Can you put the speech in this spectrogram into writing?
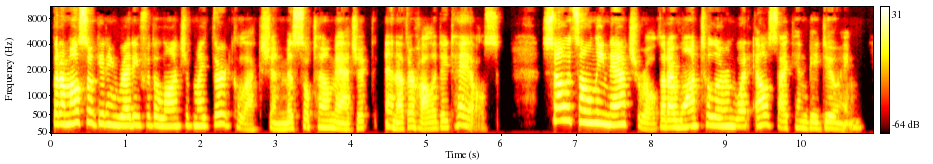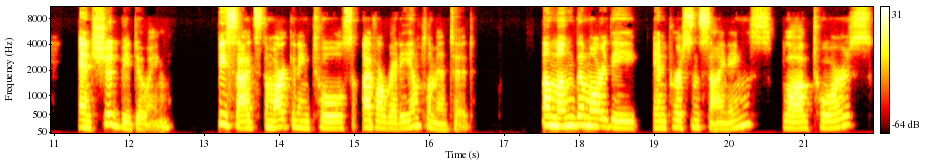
but I'm also getting ready for the launch of my third collection, Mistletoe Magic and Other Holiday Tales. So it's only natural that I want to learn what else I can be doing and should be doing besides the marketing tools I've already implemented. Among them are the in person signings, blog tours,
